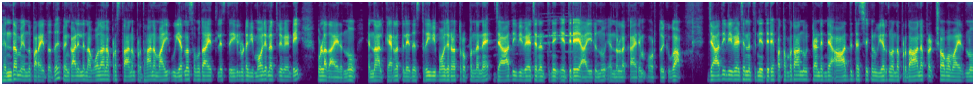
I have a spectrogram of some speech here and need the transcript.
ബന്ധം എന്ന് പറയുന്നത് ബംഗാളിലെ നവോത്ഥാന പ്രസ്ഥാനം പ്രധാനമായി ഉയർന്ന സമുദായത്തിലെ സ്ത്രീകളുടെ വിമോചനത്തിനു വേണ്ടി ഉള്ളതായിരുന്നു. എന്നാൽ കേരളത്തിലേത് സ്ത്രീ വിമോചനത്തോടൊപ്പം തന്നെ ജാതി വിവേചനത്തിന് എതിരെയായിരുന്നു എന്നുള്ള കാര്യം ഓർത്തു വയ്ക്കുക ജാതി വിവേചനത്തിനെതിരെ പത്തൊമ്പതാം നൂറ്റാണ്ടിന്റെ ആദ്യ ദശകങ്ങൾ ഉയർന്നു വന്ന പ്രധാന പ്രക്ഷോഭമായിരുന്നു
